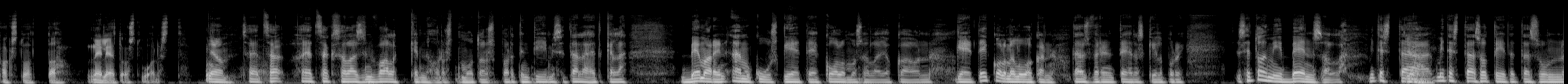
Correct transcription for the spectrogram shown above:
2014 vuodesta. Joo, sä et, sä et saksalaisen Valkenhorst Motorsportin tiimissä tällä hetkellä Bemarin M6 GT3, joka on GT3-luokan täysverinen tehdaskilpuri se toimii bensalla. Miten tämä, mites tämä sotii tätä sun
